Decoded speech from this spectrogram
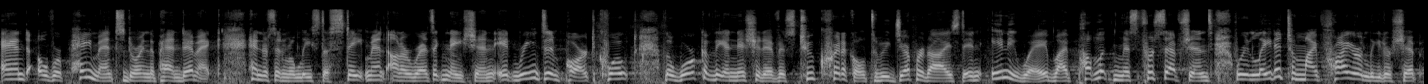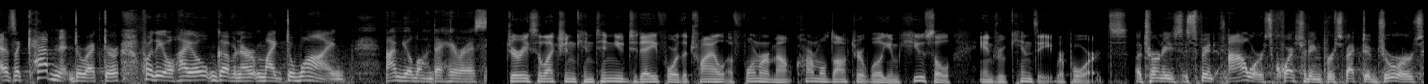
and overpayments during the pandemic. Henderson released a statement on her It reads in part, quote, the work of the initiative is too critical to be jeopardized in any way by public misperceptions related to my prior leadership as a cabinet director for the Ohio Governor Mike DeWine. I'm Yolanda Harris. Jury selection continued today for the trial of former Mount Carmel doctor William Husel. Andrew Kinsey reports. Attorneys spent hours questioning prospective jurors.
